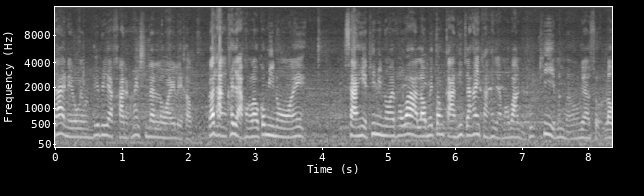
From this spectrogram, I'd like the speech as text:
ได้ในโรงเรียนกรุงเทพวิทยาคารเขาให้ชิ้นละร้อยเลยครับ แล้วถังขยะของเราก็มีน้อยสาเหตุที่มีน้อยเพราะว่าเราไม่ต้องการที่จะให้ถังขยะมาวางอยู่ทุกที่มันเหมือนโรงเรียนเรา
